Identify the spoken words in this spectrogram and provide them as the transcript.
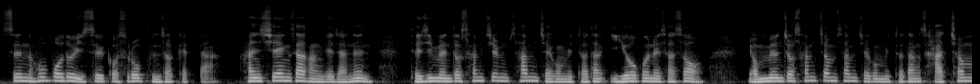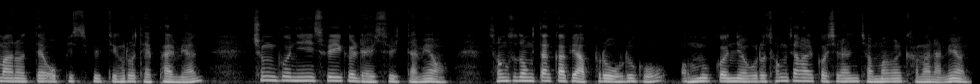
쓴 후보도 있을 것으로 분석했다. 한 시행사 관계자는 대지 면적 3.3제곱미터당 2억 원에 사서 연면적 3.3제곱미터당 4천만 원대 오피스 빌딩으로 되팔면 충분히 수익을 낼 수 있다며 성수동 땅값이 앞으로 오르고 업무권력으로 성장할 것이라는 전망을 감안하면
